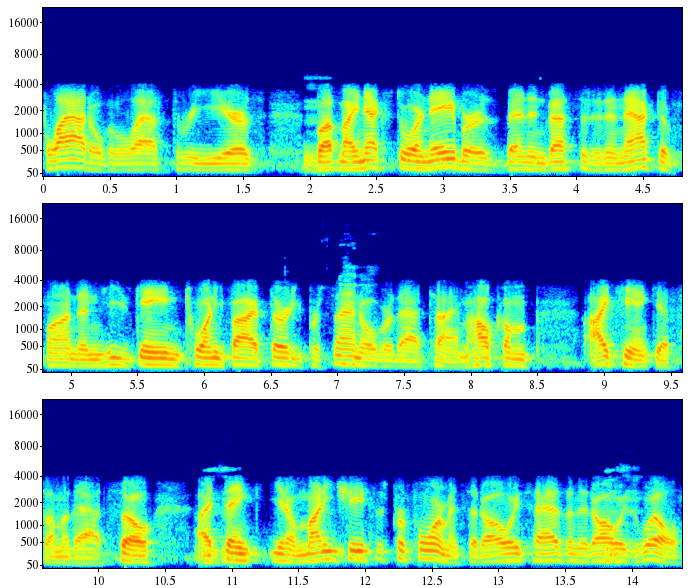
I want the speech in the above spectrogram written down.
flat over the last three years, mm. but my next door neighbor has been invested in an active fund and he's gained 25, 30% over that time. How come I can't get some of that? So I mm-hmm. think, you know, money chases performance. It always has and it always mm-hmm. will.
